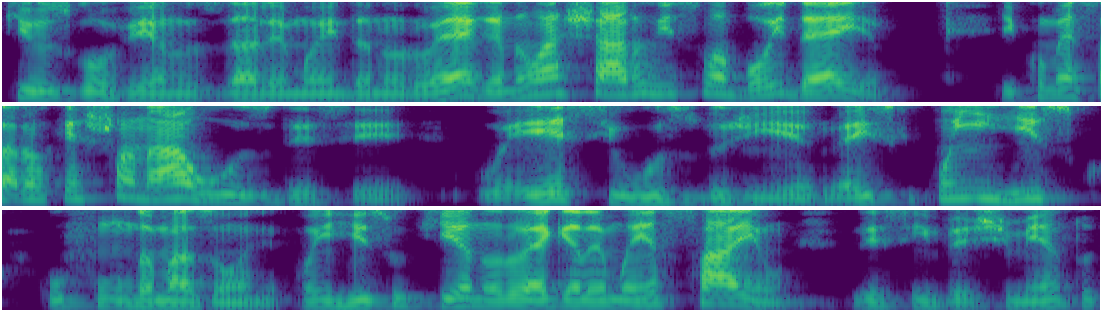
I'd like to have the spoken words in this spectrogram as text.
que os governos da Alemanha e da Noruega não acharam isso uma boa ideia e começaram a questionar o uso desse, esse uso do dinheiro. É isso que põe em risco o Fundo Amazônia, põe em risco que a Noruega e a Alemanha saiam desse investimento,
